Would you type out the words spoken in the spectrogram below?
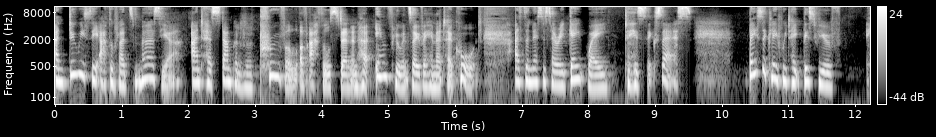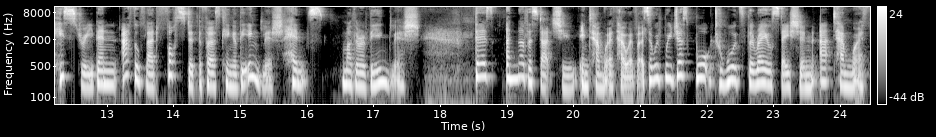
And do we see Athelflaed's Mercia and her stamp of approval of Athelstan and her influence over him at her court as the necessary gateway to his success? Basically, if we take this view of history, then Athelflaed fostered the first king of the English, hence mother of the English. There's another statue in Tamworth, however. So if we just walk towards the rail station at Tamworth,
